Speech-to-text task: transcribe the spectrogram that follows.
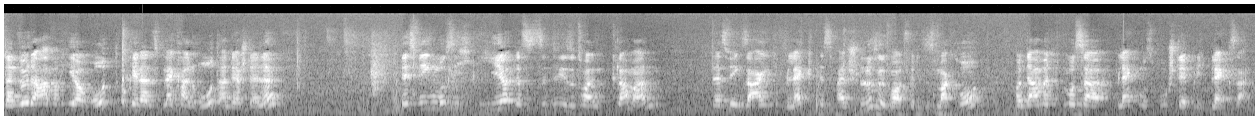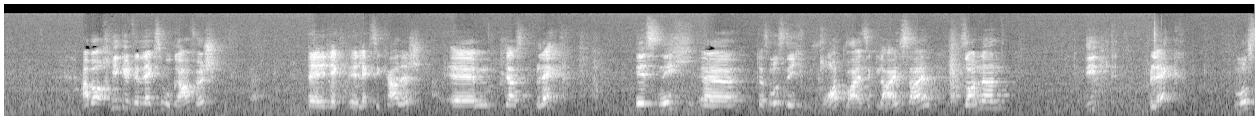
dann würde einfach hier rot, okay, dann ist Black halt rot an der Stelle. Deswegen muss ich hier, das sind diese tollen Klammern, deswegen sage ich, Black ist ein Schlüsselwort für dieses Makro und damit muss er, Black muss buchstäblich Black sein. Aber auch hier gilt lexikografisch, äh, äh, lexikalisch, ähm, das Black ist nicht, äh, das muss nicht wortweise gleich sein, sondern die Black muss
